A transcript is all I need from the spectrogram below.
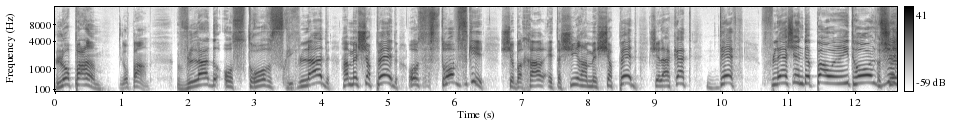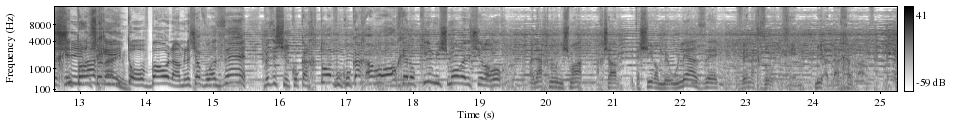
לא פעם. לא פעם. ולאד אוסטרובסקי. ולאד המשפד, אוסטרובסקי, שבחר את השיר המשפד של להקת death. Flash and the power it holds זה שיר הכי. טוב בעולם לשבוע זה וזה שיר כל כך טוב, הוא כל כך ארוך, אלוקים ישמור איזה שיר ארוך אנחנו נשמע עכשיו את השיר המעולה הזה ונחזור אליכם מיד לאחריו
